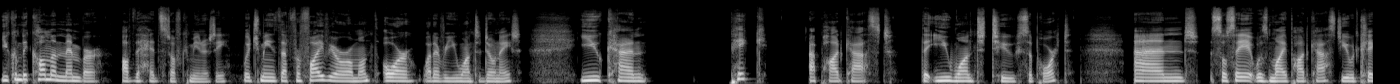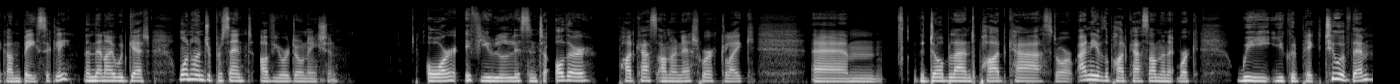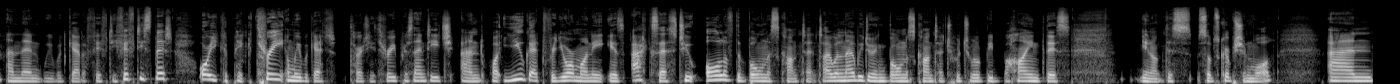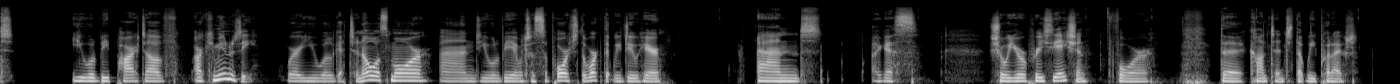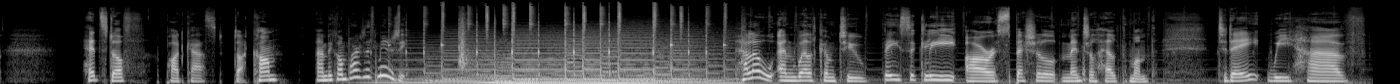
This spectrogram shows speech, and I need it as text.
you can become a member of the Headstuff community, which means that for five euro a month or whatever you want to donate, you can pick a podcast that you want to support. And so, say it was my podcast, you would click on basically, and then I would get 100% of your donation. Or if you listen to other podcasts on our network, like um, the Dubland podcast or any of the podcasts on the network, we you could pick two of them and then we would get a 50-50 split, or you could pick three and we would get 33% each. And what you get for your money is access to all of the bonus content. I will now be doing bonus content, which will be behind this, you know, this subscription wall. And you will be part of our community where you will get to know us more and you will be able to support the work that we do here. And I guess, show your appreciation for the content that we put out. Headstuffpodcast.com and become part of the community. Hello, and welcome to basically our special mental health month. Today, we have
